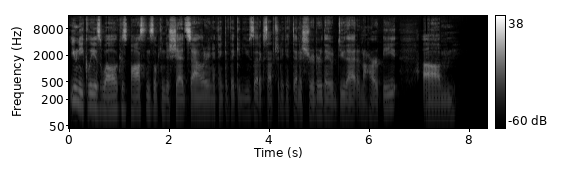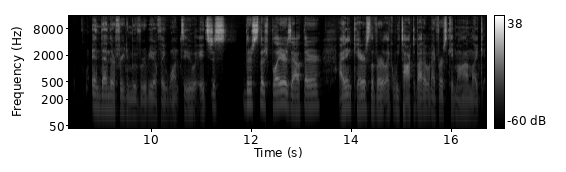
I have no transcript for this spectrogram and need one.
uniquely as well because Boston's looking to shed salary, and I think if they could use that exception to get Dennis Schroeder, they would do that in a heartbeat. Um, and then they're free to move Rubio if they want to. It's just there's there's players out there. I think Caris LeVert, like we talked about it when I first came on, like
